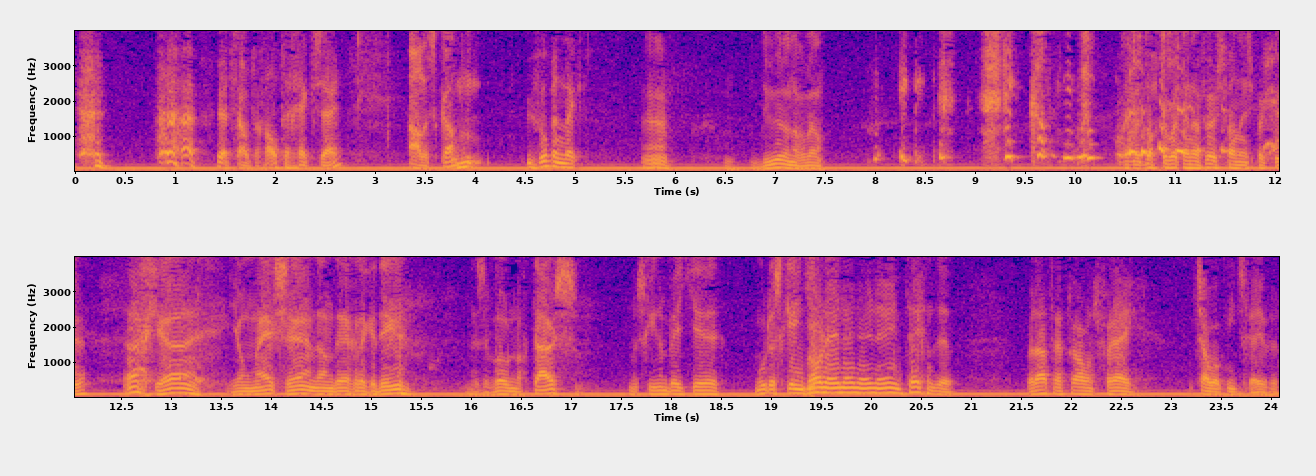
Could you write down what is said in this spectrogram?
het zou toch al te gek zijn? Alles kan. U voelt me lekt. Ja, duurde nog wel. Ik... Ik kan het niet meer... Mijn dochter wordt er nerveus van, inspecteur. Ach ja, jong meisje en dan dergelijke dingen. En ze woont nog thuis. Misschien een beetje moederskindje. Oh, nee, nee, nee, nee, in tegendeel. We laten haar trouwens vrij. Het zou ook niets geven.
